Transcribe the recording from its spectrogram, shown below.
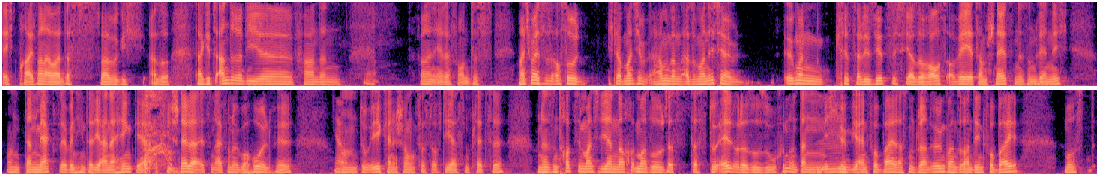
echt breit waren, aber das war wirklich, also da gibt's andere, die äh, fahren dann, Ja. fahren dann eher davon. Und das, manchmal ist es auch so, ich glaube, manche haben dann, also man ist ja, irgendwann kristallisiert sich ja so raus, ob wer jetzt am schnellsten ist und Mhm. wer nicht. Und dann merkst du ja, wenn hinter dir einer hängt, der viel schneller ist und einfach nur überholen will. Ja. Und du eh keine Chance hast auf die ersten Plätze. Und dann sind trotzdem manche, die dann noch immer so das, das Duell oder so suchen und dann nicht Mhm. irgendwie einen vorbeilassen und du dann irgendwann so an denen vorbei musst.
